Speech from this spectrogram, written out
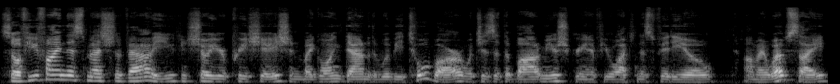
So if you find this message of value, you can show your appreciation by going down to the Wibiya toolbar, which is at the bottom of your screen if you're watching this video on my website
